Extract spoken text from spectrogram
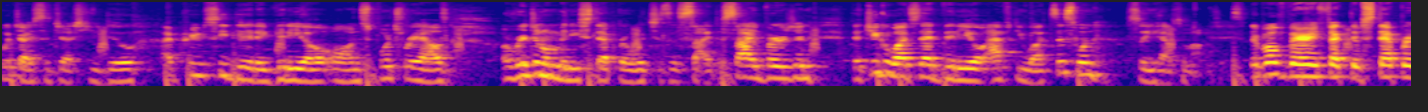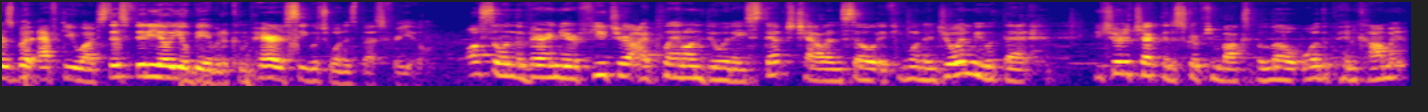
which I suggest you do, I previously did a video on SportsRoyals original mini stepper, which is a side-to-side -side version that you can watch that video after you watch this one, so you have some options. They're both very effective steppers, but after you watch this video, you'll be able to compare to see which one is best for you. Also in the very near future, I plan on doing a steps challenge, so if you wanna join me with that, be sure to check the description box below or the pinned comment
